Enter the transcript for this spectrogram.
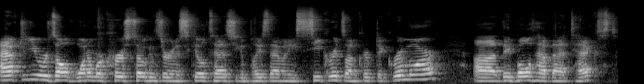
after you resolve one or more curse tokens during a skill test, you can place that many secrets on Cryptic Grimoire. Uh, they both have that text.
